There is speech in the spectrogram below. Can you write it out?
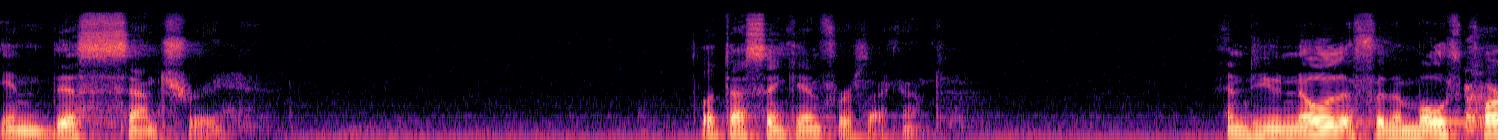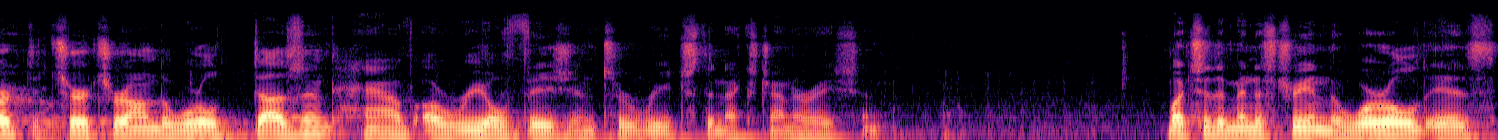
in this century. Let that sink in for a second. And do you know that for the most part, the church around the world doesn't have a real vision to reach the next generation? Much of the ministry in the world is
